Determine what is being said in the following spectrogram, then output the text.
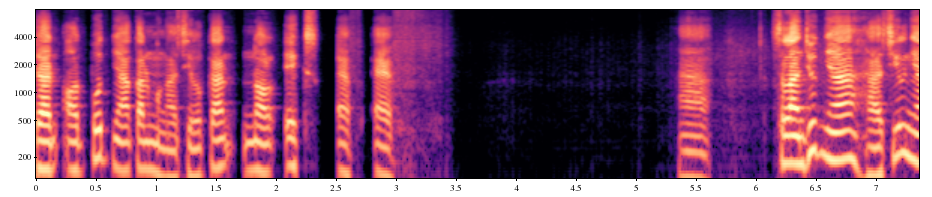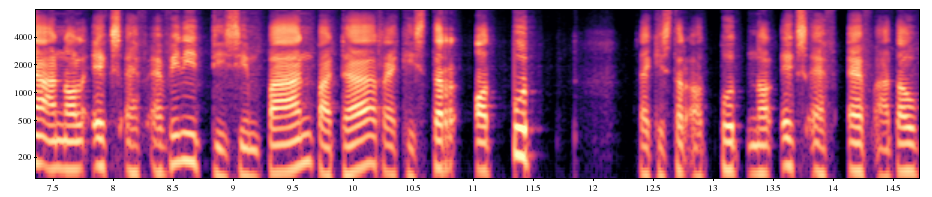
dan outputnya akan menghasilkan 0xFF. Nah, selanjutnya hasilnya 0xFF ini disimpan pada register output. Register output 0xFF atau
